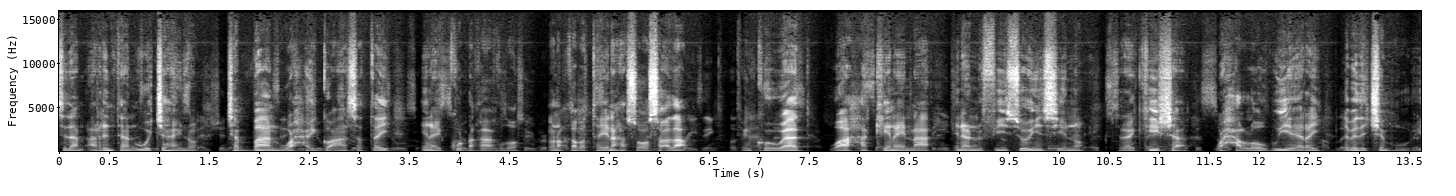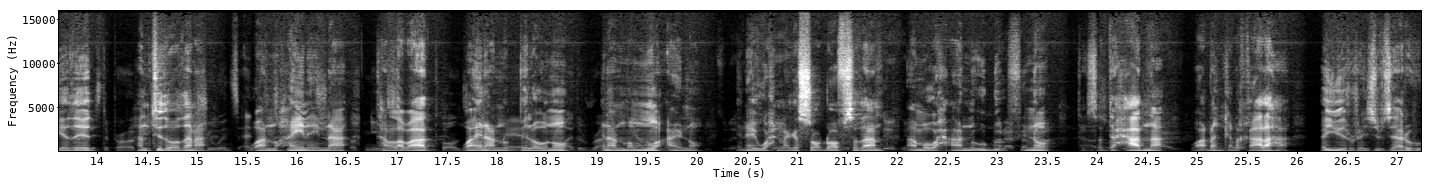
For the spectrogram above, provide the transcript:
sidaan arrintan u wajahayno jabaan waxay go'aansatay inay ku dhaqaaqdo cunaqabataynaha soo socda. Tan koowaad waa hakinaynaa inaannu fiisooyin siino saraakiisha waxaa loogu yeeray labada jamhuuriyadeed. Hantidoodana waannu haynaynaa. Tan labaad waa inaannu bilowno inaan mamnuucayno inay wax naga soo dhoofsadaan ama wax aanu u dhoofinno tan saddexaadna waa dhanka dhaqaalaha ayuu yiri ra'iisul wasaaruhu.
